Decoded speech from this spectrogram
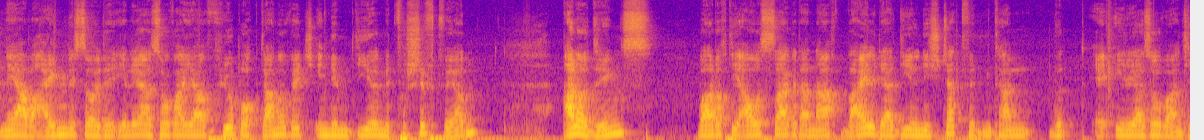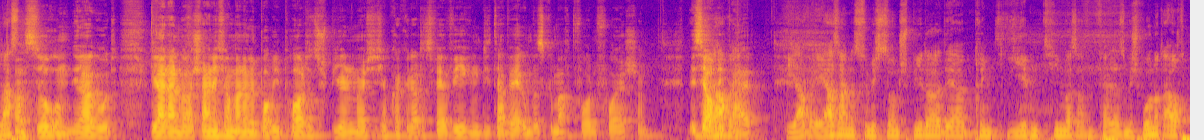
Nee, aber eigentlich sollte Ilyasova ja für Bogdanovic in dem Deal mit verschifft werden. Allerdings war doch die Aussage danach, weil der Deal nicht stattfinden kann, wird Ilyasova entlassen. Ach so rum, ja gut. Ja, dann wahrscheinlich, wenn man mit Bobby Portis spielen möchte. Ich habe gerade gedacht, das wäre wegen, die, da wäre irgendwas gemacht worden vorher schon. Ist ja auch ja, egal. Ja, aber Ersan ist für mich so ein Spieler, der bringt jedem Team was auf dem Feld. Also mich wundert auch,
